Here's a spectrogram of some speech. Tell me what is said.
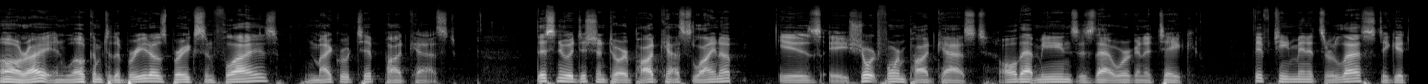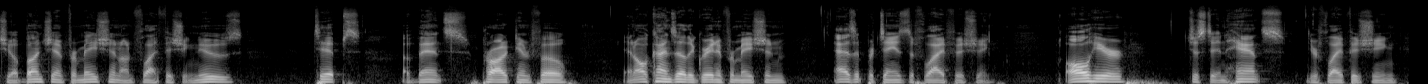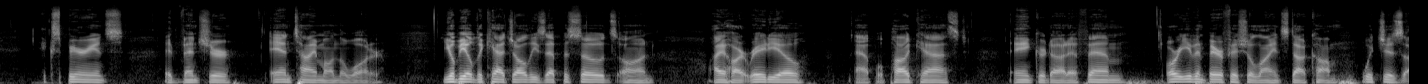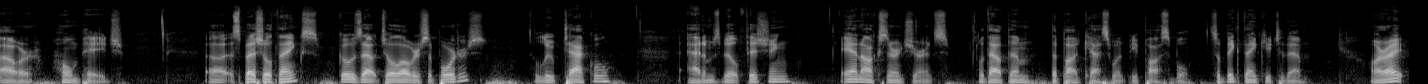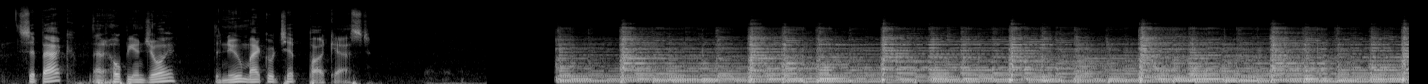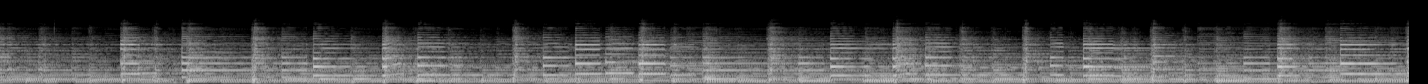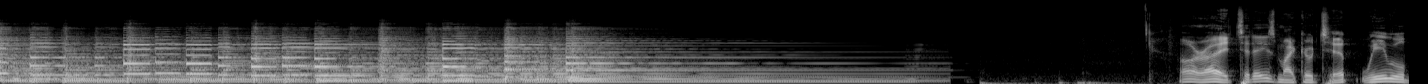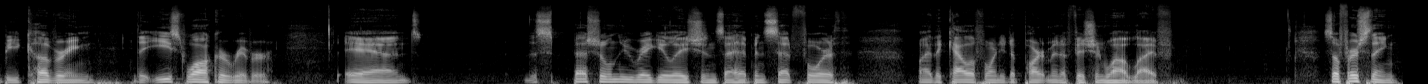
All right, and welcome to the Burritos, Breaks, and Flies Micro Tip Podcast. This new addition to our podcast lineup is a short form podcast. All that means is that we're going to take 15 minutes or less to get you a bunch of information on fly fishing news, tips, events, product info, and all kinds of other great information as it pertains to fly fishing. All here just to enhance your fly fishing experience adventure, and time on the water. You'll be able to catch all these episodes on iHeartRadio, Apple Podcast, Anchor.fm, or even BearfishAlliance.com, which is our homepage. Uh, a special thanks goes out to all our supporters Loop Tackle, Adams Built Fishing, and Oxner Insurance. Without them, the podcast wouldn't be possible. So, big thank you to them. All right, sit back, and I hope you enjoy the new Microtip podcast. Right, today's micro tip, we will be covering the East Walker River and the special new regulations that have been set forth by the California Department of Fish and Wildlife. So, first thing,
